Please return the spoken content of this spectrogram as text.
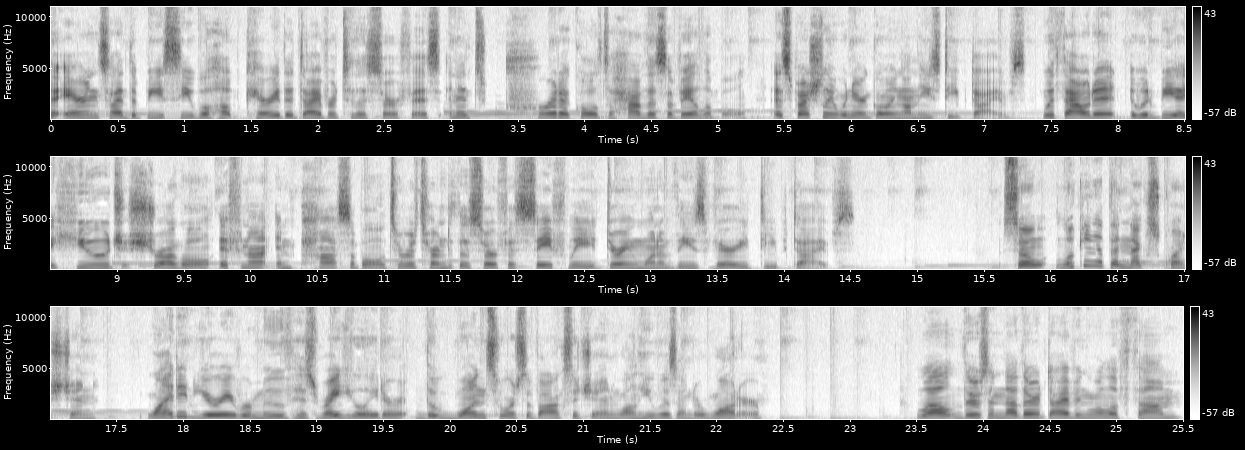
The air inside the BC will help carry the diver to the surface, and it's critical to have this available, especially when you're going on these deep dives. Without it, it would be a huge struggle, if not impossible, to return to the surface safely during one of these very deep dives. So, looking at the next question, why did Yuri remove his regulator, the one source of oxygen, while he was underwater? Well, there's another diving rule of thumb,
